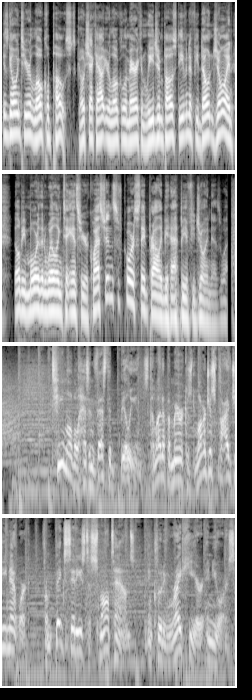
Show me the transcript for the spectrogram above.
is going to your local post. Go check out your local American Legion post. Even if you don't join, they'll be more than willing to answer your questions. Of course, they'd probably be happy if you joined as well. T-Mobile has invested billions to light up America's largest 5G network from big cities to small towns, including right here in yours.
